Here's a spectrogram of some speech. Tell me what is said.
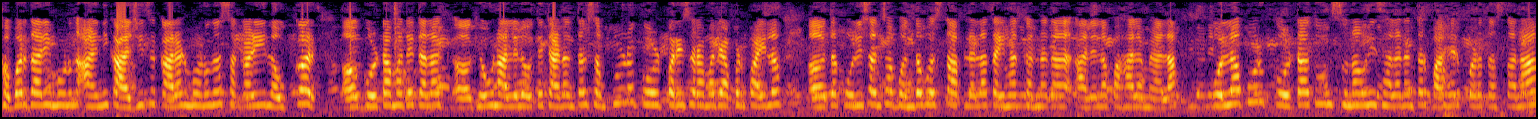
खबरदारी म्हणून आणि काळजीचं कारण म्हणूनच सकाळी लवकर कोर्टामध्ये त्याला घेऊन आलेले होते. त्यानंतर संपूर्ण कोर्ट परिसरामध्ये आपण पाहिलं तर पोलिसांचा बंदोबस्त आपल्याला तैनात करण्यात आलेला पाहायला मिळाला. कोल्हापूर कोर्टातून सुनावणी झाल्यानंतर बाहेर पडत असताना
